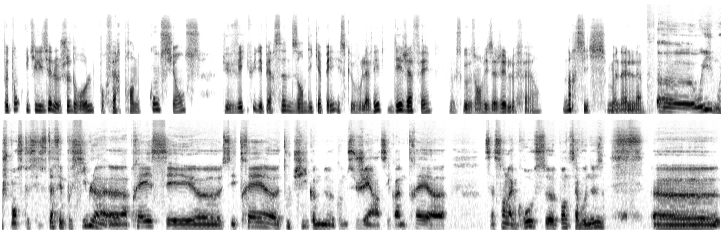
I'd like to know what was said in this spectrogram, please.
Peut-on utiliser le jeu de rôle pour faire prendre conscience du vécu des personnes handicapées? Est-ce que vous l'avez déjà fait est-ce que vous envisagez de le faire? Merci, Monel. Euh, oui, moi je pense que c'est tout à fait possible. Euh, après, c'est euh, très touchy comme, comme sujet. hein. C'est quand même très. Ça sent la grosse pente savonneuse. Euh,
